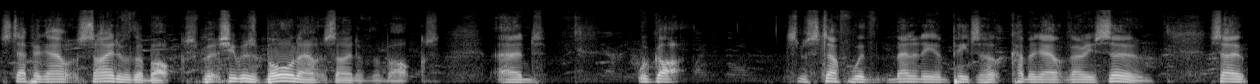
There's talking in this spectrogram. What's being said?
stepping outside of the box, but she was born outside of the box, and we've got some stuff with Melanie and Peter Hook coming out very soon. So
